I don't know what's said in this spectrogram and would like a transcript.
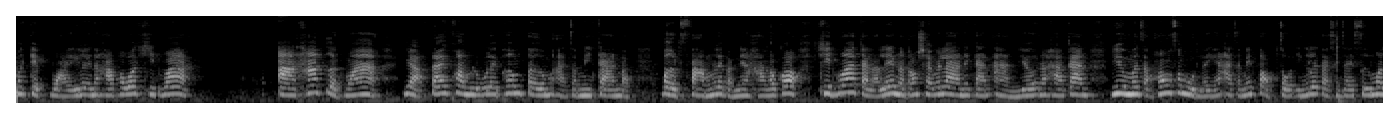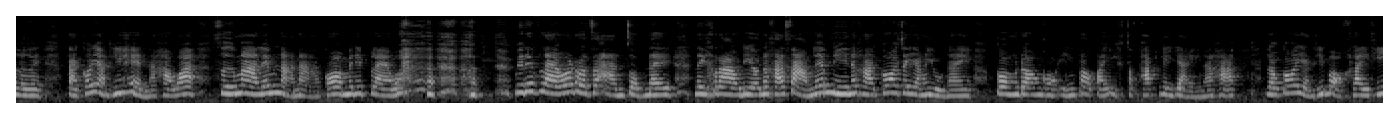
มาเก็บไว้เลยนะคะ เพราะว่าคิดว่า อ่าถ้าเกิดว่าอยากได้ความรู้อะไรเพิ่มเติม อาจจะมีการแบบเปิดซ้ำอะไรแบบนี้ยค่ะแล้วก็คิดว่าแต่ละเล่มนะต้องใช้เวลาในการอ่านเยอะนะคะ การยืมมาจากห้องสมุดอะไรเงี้ยอาจจะไม่ตอบโจทย์อิงก็เลยตัดสินใจซื้อมาเลย แต่ก็อย่างที่เห็นนะคะว่าซื้อมาเล่มหนาๆก็ไม่ได้แปลว่า ไม่ได้แปลว่าเราจะอ่านจบในในคราวเดียวนะคะสามเล่มนี้นะคะ ก็จะยังอยู่ในกองดองของอิงต่อไปอีกสักพักใหญ่ๆนะคะ แล้วก็อย่างที่บอกใครที่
